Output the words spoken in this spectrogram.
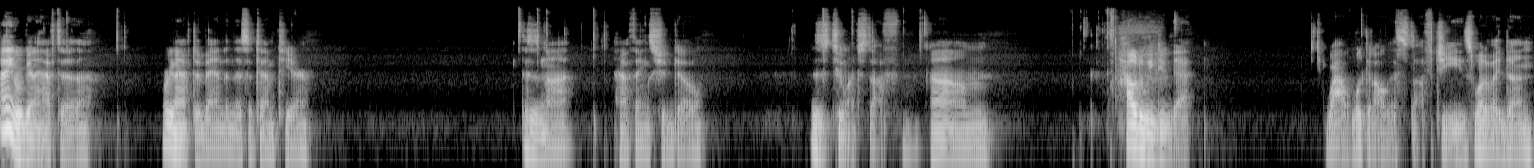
I think we're gonna have to we're gonna have to abandon this attempt here. This is not how things should go. This is too much stuff. Um, how do we do that? Wow, look at all this stuff. Jeez, what have I done?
